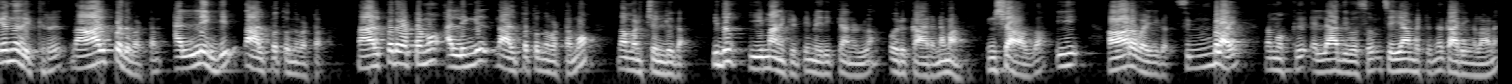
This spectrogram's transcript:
എന്ന ദിക്റ് നാൽപ്പത് വട്ടം അല്ലെങ്കിൽ നാൽപ്പത്തൊന്ന് വട്ടം. നാൽപ്പത് വട്ടമോ അല്ലെങ്കിൽ നാൽപ്പത്തൊന്ന് വട്ടമോ നമ്മൾ ചൊല്ലുക. ഇതും ഈമാൻ കിട്ടി മരിക്കാനുള്ള ഒരു കാരണമാണ്. ഇൻഷാ അള്ളാ ഈ ആറ് വഴികൾ സിമ്പിളായി നമുക്ക് എല്ലാ ദിവസവും ചെയ്യാൻ പറ്റുന്ന കാര്യങ്ങളാണ്.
